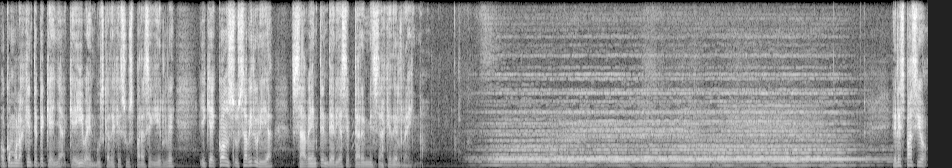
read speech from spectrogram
o como la gente pequeña que iba en busca de Jesús para seguirle y que con su sabiduría sabe entender y aceptar el mensaje del reino. El espacio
